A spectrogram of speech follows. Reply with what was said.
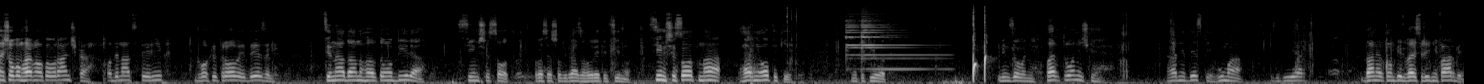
знайшов вам гарного тауранчика. 11 рік, 2-літровий дизель. Ціна даного автомобіля 7600. Просто щоб відразу говорити ціну. 7600 на гарні оптики. На такі от лінзовані. Парктронічки, гарні диски, гума, Goodyear. Даний автомобіль весь в рідній фарбі.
